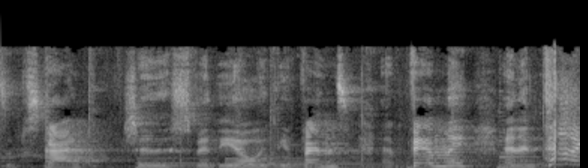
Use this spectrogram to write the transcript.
subscribe, share this video with your friends and family. And until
